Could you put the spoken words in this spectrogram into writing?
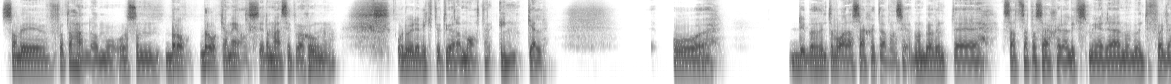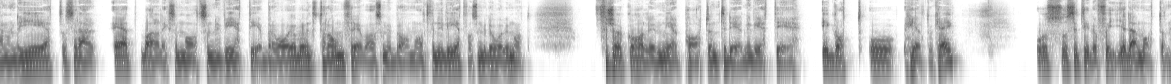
som vi får ta hand om och, och som bråkar med oss i de här situationerna. Och då är det viktigt att göra maten enkel. Och det behöver inte vara särskilt avancerat. Man behöver inte satsa på särskilda livsmedel. Man behöver inte följa någon diet och så där. Ät bara liksom mat som ni vet är bra. Jag behöver inte tala om för er vad som är bra mat, för ni vet vad som är dålig mat. Försök att hålla er merparten till det ni vet är, är gott och helt okej. Okay. Och så se till att få i er den maten.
